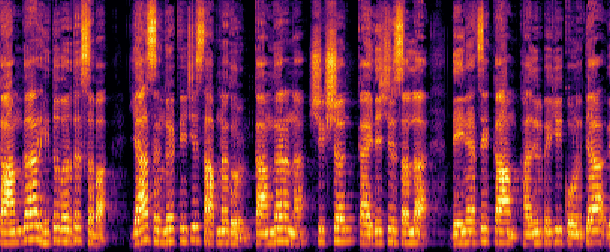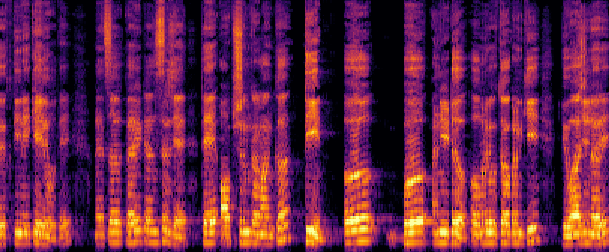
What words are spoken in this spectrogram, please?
कामगार हितवर्धक सभा या संघटनेची स्थापना करून कामगारांना शिक्षण कायदेशीर सल्ला देण्याचे काम खालीलपैकी कोणत्या व्यक्तीने केले होते? याचं करेक्ट आन्सर जे ते ऑप्शन क्रमांक तीन. अ ब आणि ड. अ मध्ये बघतो आपण की भिवाजी नरे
